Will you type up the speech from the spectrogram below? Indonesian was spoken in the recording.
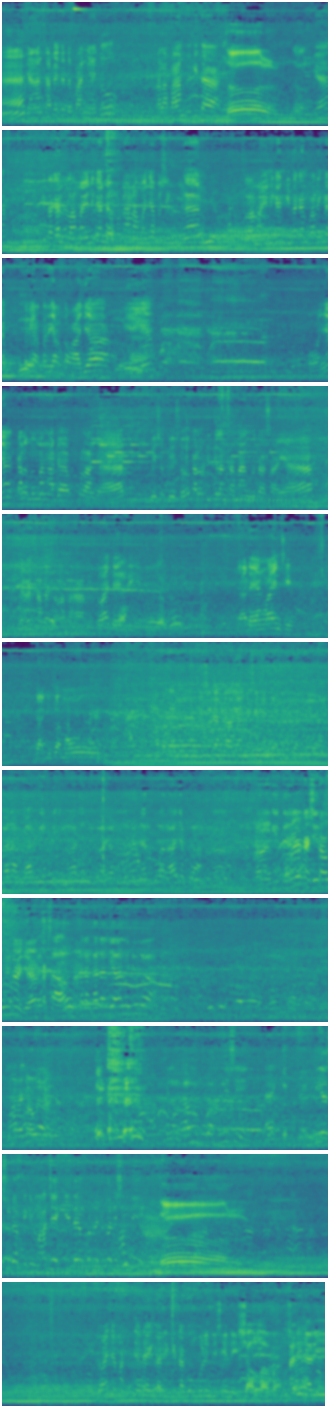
Hah? jangan sampai ke depannya itu salah paham ke kita. Betul, betul. Ya, kita kan selama ini kan nggak pernah namanya bersinggungan. Selama ini kan kita kan paling kan teriak-teriak tok aja, iya kan? Pokoknya kalau memang ada pelanggar, besok-besok kalau ditilang sama anggota saya, jangan sampai salah paham. Itu aja inti. Nggak ada yang lain sih. Nggak juga mau apakah mengisikan kalian di sini. kadang parkir di macet juga yang menghindar keluar aja pak Nah, Kita pokoknya kasih tahuin aja, kasih kasih tahu. kadang-kadang dia anu juga. Marah juga. bilang kamu bukan polisi. Eh, dia sudah bikin macet kita yang pernah juga di sini. Betul. Itu aja mas, Jadi ada yang tadi kita kumpulin di sini. Insya Allah, Pak. Insya Tadi dari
